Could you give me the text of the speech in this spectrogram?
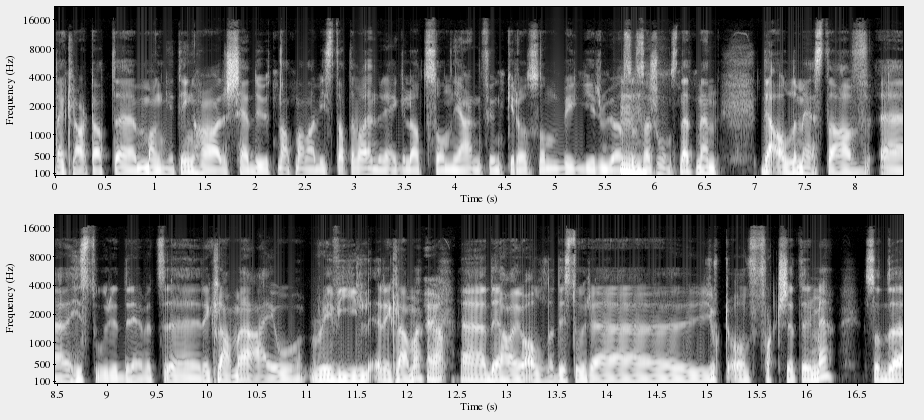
det er klart at eh, mange ting har skjedd uten at man har visst at det var en regel, at sånn hjernen funker og sånn bygger assosiasjonsnett, men det aller meste av eh, historiedrevet eh, reklame er jo reveal-reklame. Ja. Eh, det har jo alle de store eh, gjort, og fortsetter med. Så da,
